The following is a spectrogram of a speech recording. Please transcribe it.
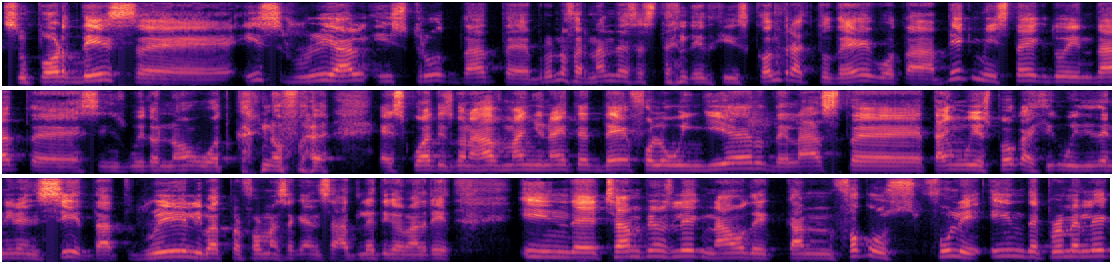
support this. Uh, it's real, it's true that uh, Bruno Fernandes extended his contract today. What a big mistake doing that, uh, since we don't know what kind of uh, squad is going to have Man United the following year. The last uh, time we spoke, I think we didn't even see that really bad performance against Atletico Madrid in the Champions League. Now they can focus fully in the Premier League,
